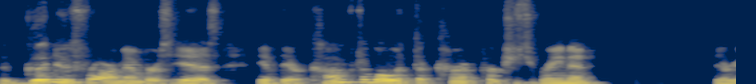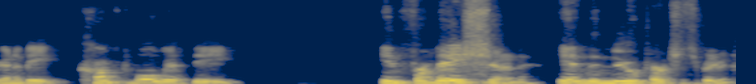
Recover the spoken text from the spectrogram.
the good news for our members is if they're comfortable with the current purchase agreement, they're going to be comfortable with the information in the new purchase agreement.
